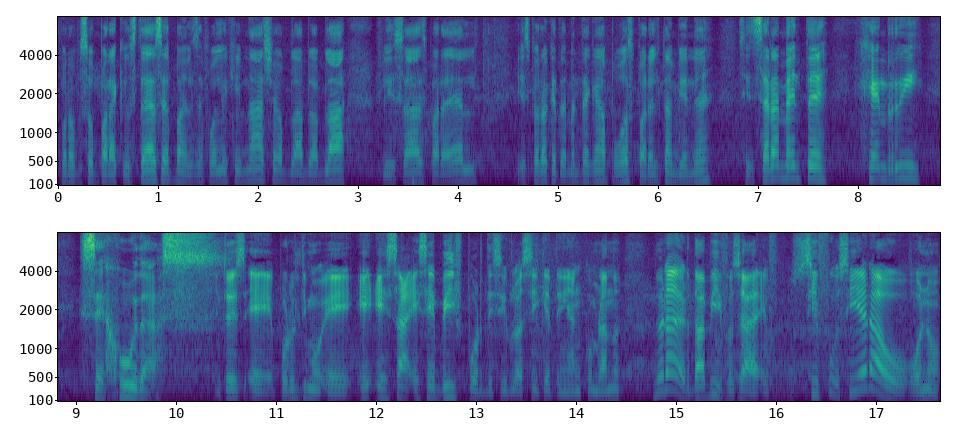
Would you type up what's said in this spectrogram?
So, so, para que ustedes sepan, él se fue al gimnasio, bla, bla, bla. Felicidades para él. Y espero que también tengan apoyos para él también. ¿eh? Sinceramente, Henry Sejudas. Entonces, eh, por último, eh, e- esa, ese beef, por decirlo así, que tenían con Brandon, no era verdad beef, o sea, eh, ¿sí, era o, o no?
